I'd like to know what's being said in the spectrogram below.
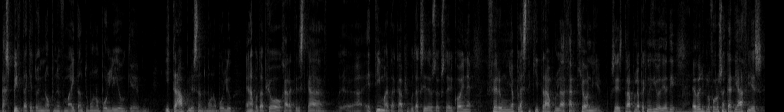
τα σπίρτα και το ενόπνευμα ήταν του μονοπωλίου και Οι τράπουλες ήταν του μονοπωλίου. Ένα από τα πιο χαρακτηριστικά ε, αιτήματα κάποιου που ταξίδευε στο εξωτερικό είναι φέρουν μια πλαστική τράπουλα χαρτιών, ξέρεις, τράπουλα παιχνιδιού, διότι εδώ κυκλοφορούσαν κάτι άθλιες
